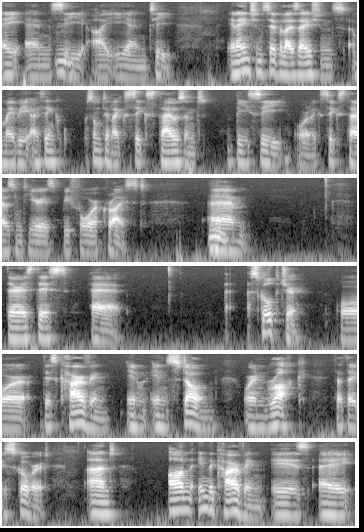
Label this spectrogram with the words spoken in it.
A N C I E N T. In ancient civilizations, maybe I think something like six thousand BC or like six thousand years before Christ. Um, there is this uh, sculpture or this carving in in stone or in rock that they discovered and on in the carving is a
